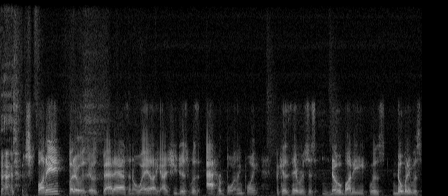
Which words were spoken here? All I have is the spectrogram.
bad It was funny, but it was it was badass in a way. Like I, she just was at her boiling point because there was just nobody was nobody was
